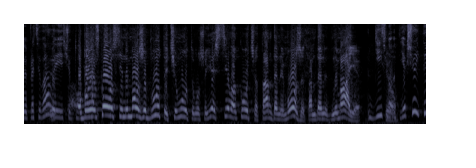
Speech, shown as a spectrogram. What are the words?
е, працювали і щоб Обов'язковості не може бути. Чому? Тому що є ж ціла куча там, де не може, там, де не- немає. Дійсно, цього. от якщо йти,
